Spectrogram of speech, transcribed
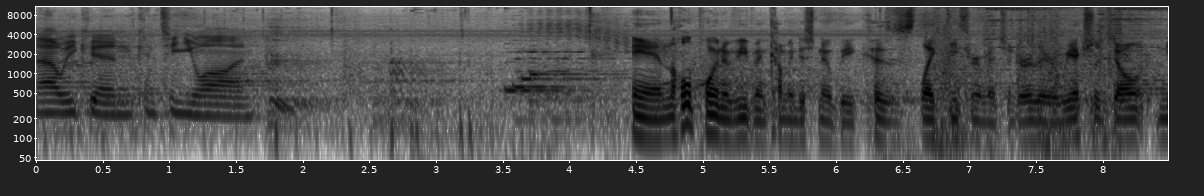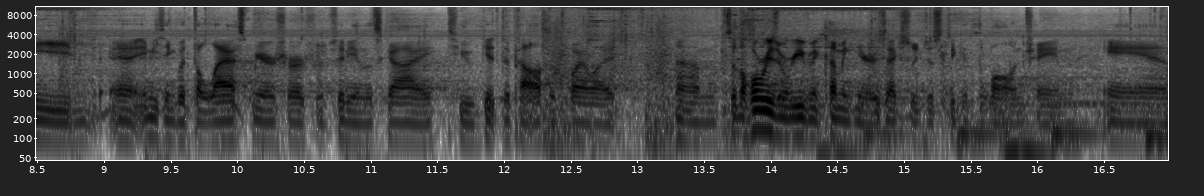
Now we can continue on. And the whole point of even coming to Snow Peak, because like D3 mentioned earlier, we actually don't need uh, anything but the last mirror shard from City in the Sky to get to Palace of Twilight. Um, so the whole reason we're even coming here is actually just to get the ball and chain. And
